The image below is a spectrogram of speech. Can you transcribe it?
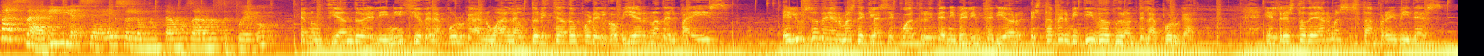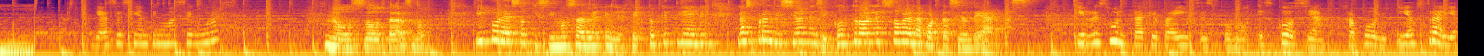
pasaría si a eso le aumentamos armas de fuego? Anunciando el inicio de la purga anual autorizado por el gobierno del país. El uso de armas de clase 4 y de nivel inferior está permitido durante la purga. El resto de armas están prohibidas. ¿Ya se sienten más seguros? Nosotras no. Y por eso quisimos saber el efecto que tienen las prohibiciones y controles sobre la aportación de armas. Y resulta que países como Escocia, Japón y Australia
